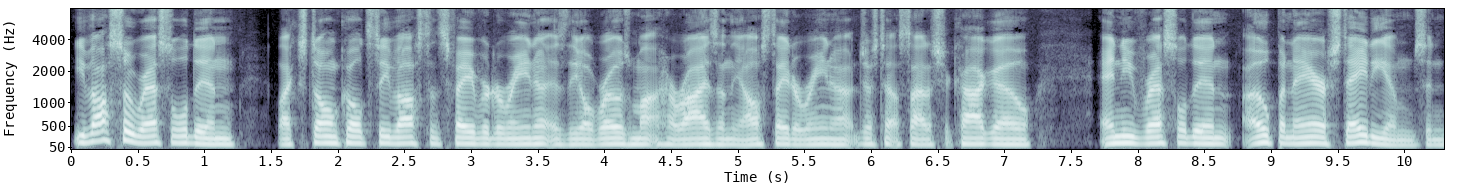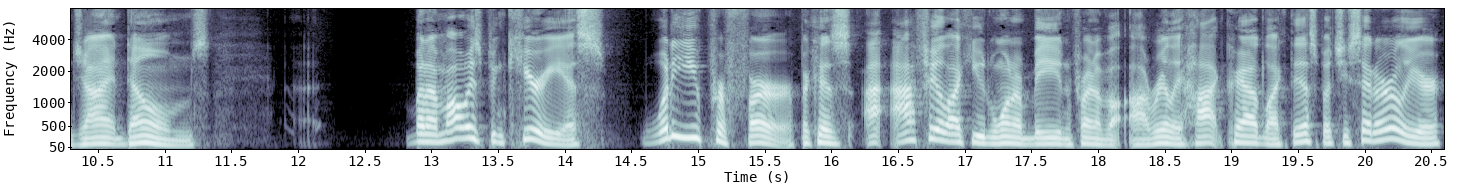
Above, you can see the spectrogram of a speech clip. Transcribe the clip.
You've also wrestled in like Stone Cold Steve Austin's favorite arena is the old Rosemont Horizon, the Allstate Arena just outside of Chicago, and you've wrestled in open air stadiums and giant domes. But I've always been curious what do you prefer? Because I, I feel like you'd want to be in front of a, a really hot crowd like this, but you said earlier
